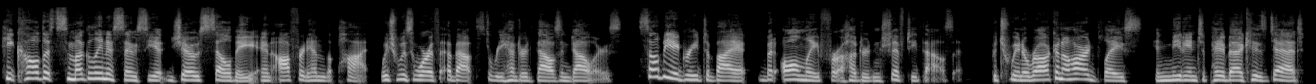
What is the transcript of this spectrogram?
He called a smuggling associate, Joe Selby, and offered him the pot, which was worth about $300,000. Selby agreed to buy it, but only for 150,000. Between a rock and a hard place and needing to pay back his debt,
